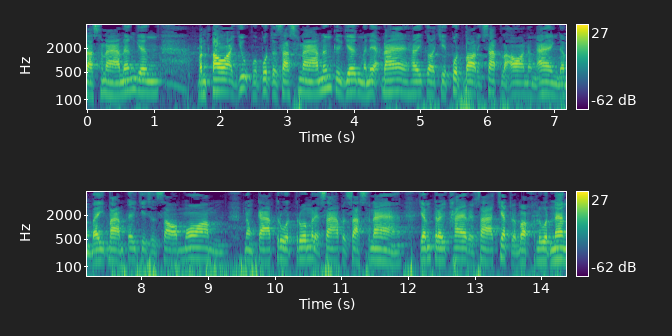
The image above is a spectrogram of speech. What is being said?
សាសនានឹងយើងបន្តអាយុពុទ្ធសាសនានឹងគឺយើងម្នាក់ដែរហើយក៏ជាពុទ្ធបរិស័ទល្អនឹងឯងដើម្បីបានទៅជាសសរមមក្នុងការត្រួតត្រងរក្សាពុទ្ធសាសនាអញ្ចឹងត្រូវថែរក្សាចិត្តរបស់ខ្លួននឹង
